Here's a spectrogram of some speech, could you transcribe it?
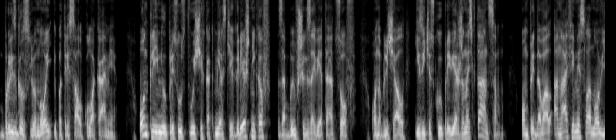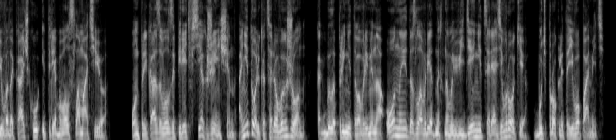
брызгал слюной и потрясал кулаками. Он клеймил присутствующих как мерзких грешников, забывших заветы отцов. Он обличал языческую приверженность к танцам. Он придавал анафеме слоновью водокачку и требовал сломать ее. Он приказывал запереть всех женщин, а не только царевых жен, как было принято во времена оны до зловредных нововведений царя Зевроки, будь проклята его память.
